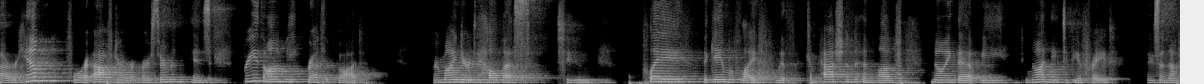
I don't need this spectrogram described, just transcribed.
our hymn for after our sermon is Breathe on Me, Breath of God. Reminder to help us to play the game of life with compassion and love, knowing that we do not need to be afraid. There's enough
